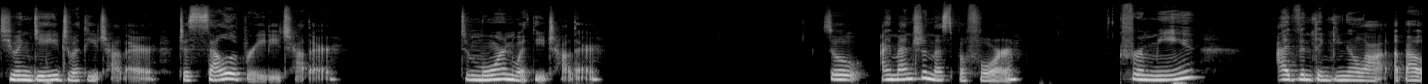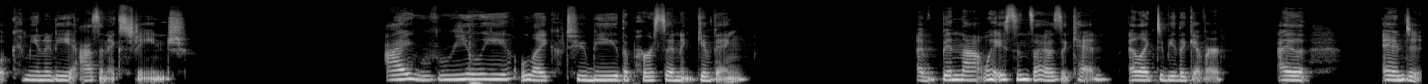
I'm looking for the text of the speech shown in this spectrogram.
to engage with each other, to celebrate each other, to mourn with each other. So, I mentioned this before. For me, I've been thinking a lot about community as an exchange. I really like to be the person giving. I've been that way since I was a kid. I like to be the giver. I and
